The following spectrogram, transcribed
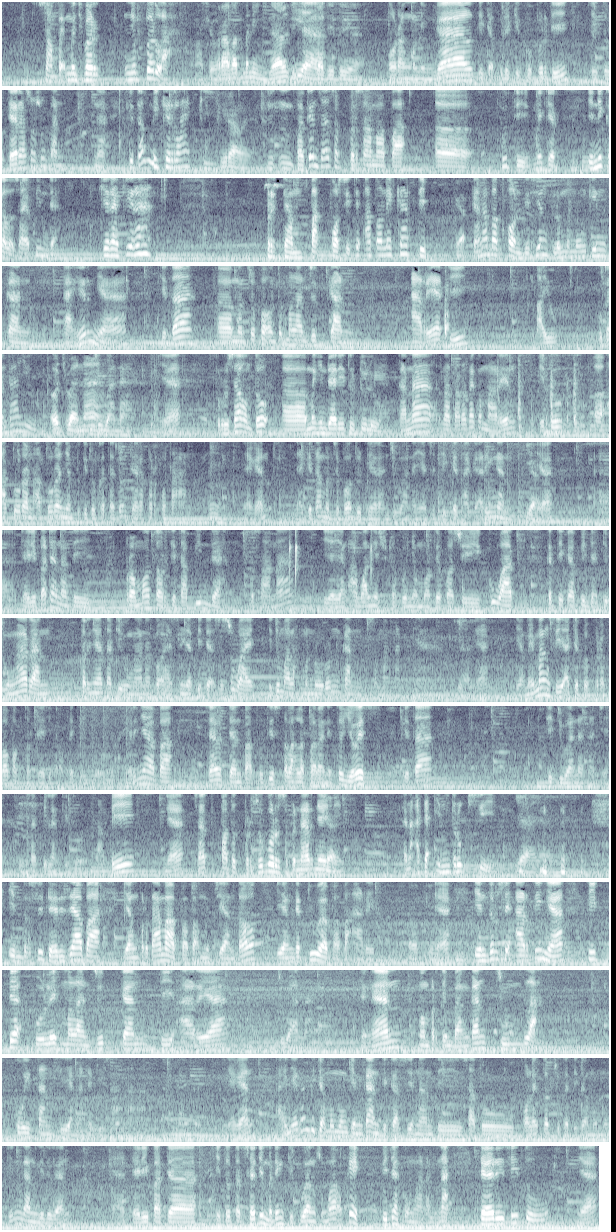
sampai menyebar nyebar lah Masih Perawat meninggal di dekat itu ya. orang meninggal tidak boleh dikubur di situ daerah Sosukan. Nah kita mikir lagi, Viral ya. Bahkan saya bersama Pak eh, Budi mikir ini kalau saya pindah kira-kira berdampak positif atau negatif Ya. karena apa kondisi yang belum memungkinkan akhirnya kita eh, mencoba untuk melanjutkan area di Tayu. bukan Tayu Oh Juana. Juwana ya berusaha untuk eh, menghindari itu dulu karena rata-rata kemarin itu eh, aturan-aturan yang begitu ketat itu daerah perkotaan Hmm. Ya kan? Nah kita mencoba untuk daerah Juwana yang sedikit agak ringan Ya. ya. Eh, daripada nanti promotor kita pindah ke sana ya yang awalnya sudah punya motivasi kuat ketika pindah di Ungaran ternyata di Ungaran kok hasilnya tidak sesuai itu malah menurunkan semangatnya Ya. ya. Ya memang sih ada beberapa faktor dari covid itu. Akhirnya apa? Saya dan Pak Putih setelah lebaran itu yowes kita di Juwana saja. Saya bilang gitu. Tapi ya saya patut bersyukur sebenarnya Ya. ini. Karena ada instruksi. Ya, ya, ya. instruksi dari siapa? Yang pertama Bapak Mujianto. Yang kedua Bapak Arif. Oke. ya. Instruksi artinya tidak boleh melanjutkan di area Juwana dengan mempertimbangkan jumlah kuitansi yang ada di sana. Ya kan? Akhirnya kan tidak memungkinkan dikasih nanti satu kolektor juga tidak memungkinkan gitu kan ya, daripada itu terjadi mending dibuang semua oke pindah ke Ungaran nah dari situ ya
